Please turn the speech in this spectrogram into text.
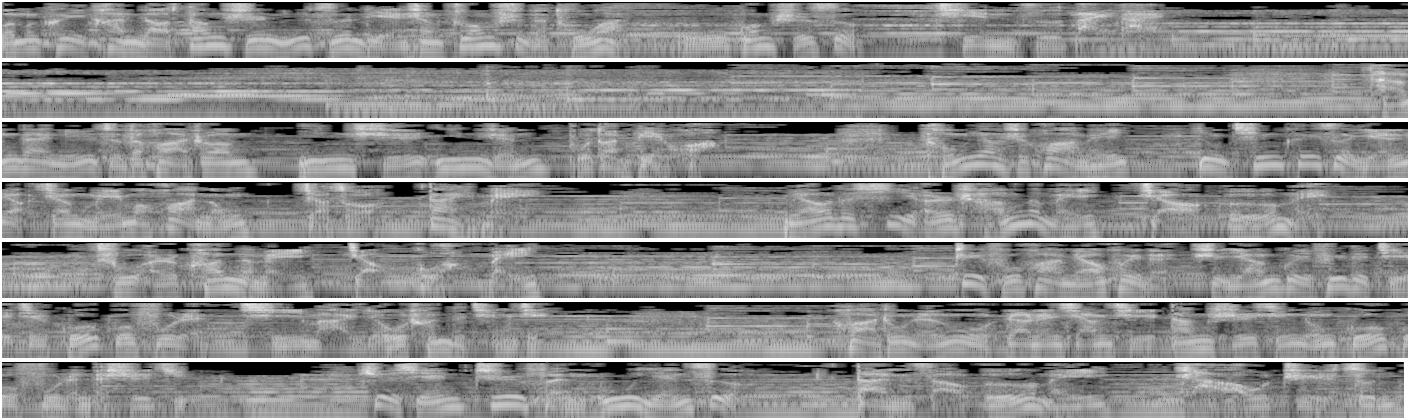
我们可以看到当时女子脸上装饰的图案五光十色、千姿百态。唐代女子的化妆因时因人不断变化，同样是画眉，用青黑色颜料将眉毛画浓，叫做黛眉。描的细而长的眉叫蛾眉，粗而宽的眉叫广眉。这幅画描绘的是杨贵妃的姐姐虢国夫人骑马游春的情景。画中人物让人想起当时形容虢国夫人的诗句：“却嫌脂粉污颜色，淡扫蛾眉朝至尊。”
